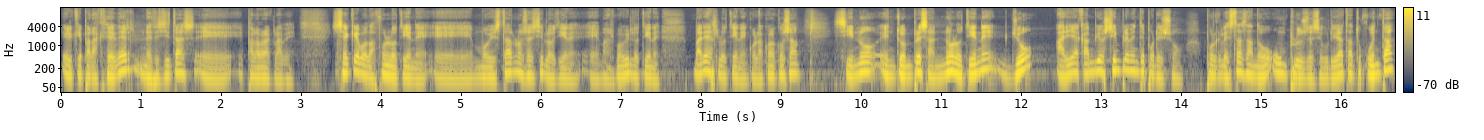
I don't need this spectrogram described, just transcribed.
el que para acceder necesitas eh, palabra clave. Sé que Vodafone lo tiene, eh, Movistar no sé si lo tiene, eh, Más Móvil lo tiene, varias lo tienen, con la cual cosa, si no en tu empresa no lo tiene, yo haría cambio simplemente por eso, porque le estás dando un plus de seguridad a tu cuenta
